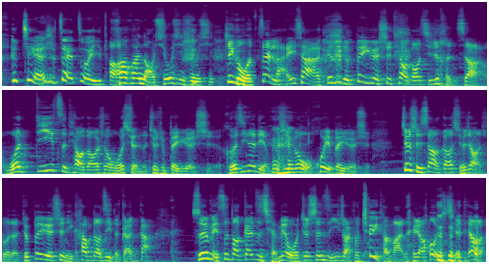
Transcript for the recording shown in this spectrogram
竟然是再做一套。换换脑，休息休息。这个我再来一下，跟那个背月式跳高其实很像。我第一次跳高的时候，我选的就是背月式，核心的点不是因为我会背月式，就是像刚刚学长说的，就背月式你看不到自己的尴尬。所以每次到杆子前面，我就身子一转，说去他妈的，然后我就直接跳了。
